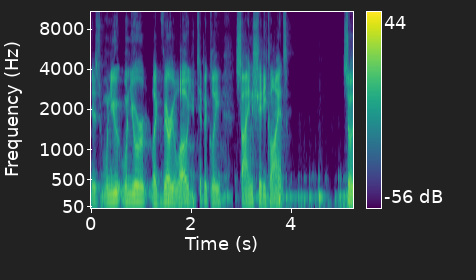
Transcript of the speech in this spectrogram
is when you when you're like very low you typically sign shitty clients. So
